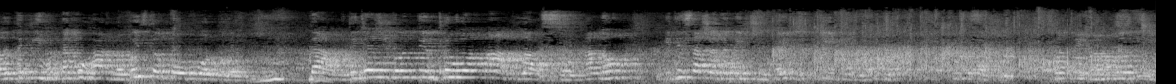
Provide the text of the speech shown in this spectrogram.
але такі, таку гарну виставку оформили. Так, дитячий колектив другого А класу. Ану, іди, Саша Данильченко, іди, іди, іди. Саша. Смотримо, молодці.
